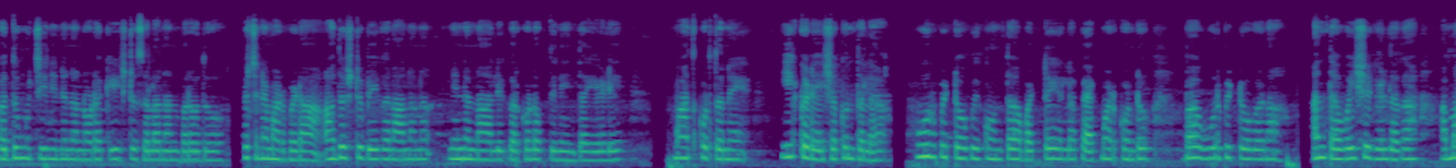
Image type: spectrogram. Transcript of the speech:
ಕದ್ದು ಮುಚ್ಚಿ ನಿನ್ನನ್ನ ನೋಡೋಕೆ ಇಷ್ಟು ಸಲ ನಾನು ಬರೋದು? ಯೋಚನೆ ಮಾಡಬೇಡ. ಆದಷ್ಟು ಬೇಗ ನಾನು ನಿನ್ನನ್ನ ಅಲ್ಲಿ ಕರ್ಕೊಂಡು ಹೋಗ್ತೀನಿ ಅಂತ ಹೇಳಿ ಮಾತು ಕೊಡ್ತಾನೆ. ಈ ಕಡೆ ಶಕುಂತಲ, ಊರ್ ಬಿಟ್ಟು ಹೋಗ್ಬೇಕು ಅಂತ ಬಟ್ಟೆ ಎಲ್ಲ ಪ್ಯಾಕ್ ಮಾಡ್ಕೊಂಡು ಬಾ, ಊರ್ ಬಿಟ್ಟು ಹೋಗೋಣ ಅಂತ ವೈಶ್ಯಗೆ ಹೇಳ್ದಾಗ, ಅಮ್ಮ,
